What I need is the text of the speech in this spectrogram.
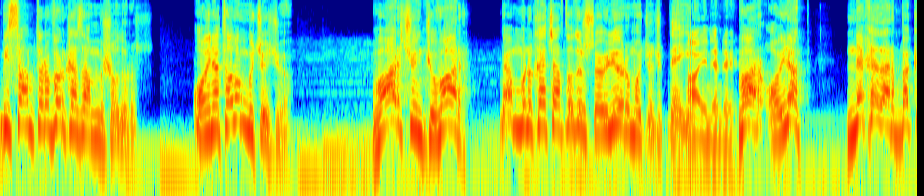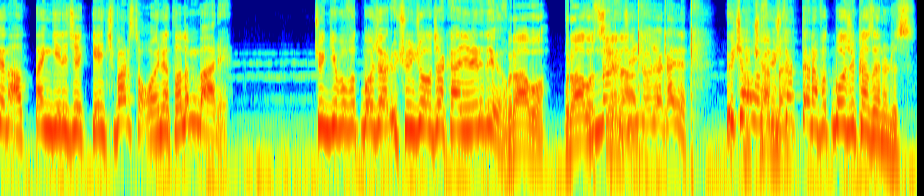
bir santrafor kazanmış oluruz. Oynatalım bu çocuğu. Var çünkü var. Ben bunu kaç haftadır söylüyorum o çocukla ilgili. Aynen öyle. Var oynat. Ne kadar bakın alttan gelecek genç varsa oynatalım bari. Çünkü bu futbolcular üçüncü olacak halleri diyor. Bravo. Bravo Bunlar Sinan üçüncü abi. olacak halleri. Üç olmasa üç dört tane futbolcu kazanırız.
